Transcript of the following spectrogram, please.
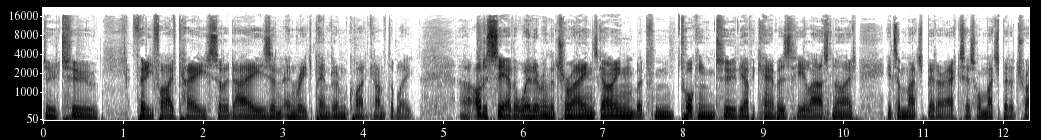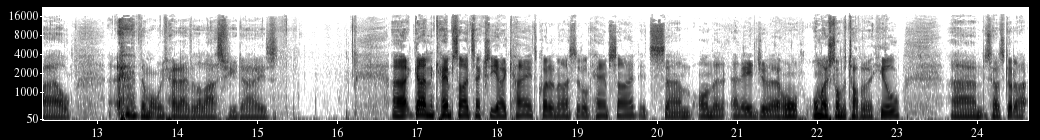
do two 35k sort of days and, and reach Pemberton quite comfortably. Uh, I'll just see how the weather and the terrain's going, but from talking to the other campers here last night, it's a much better access or much better trail than what we've had over the last few days. Uh, Garden campsite's actually okay. It's quite a nice little campsite. It's um, on the an edge of a, al- almost on the top of a hill, um, so it's got a,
